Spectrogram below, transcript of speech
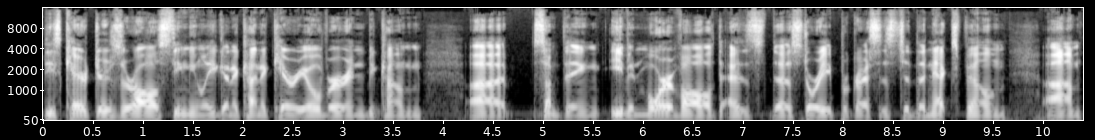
these characters are all seemingly going to kind of carry over and become uh, something even more evolved as the story progresses to the next film. Um,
